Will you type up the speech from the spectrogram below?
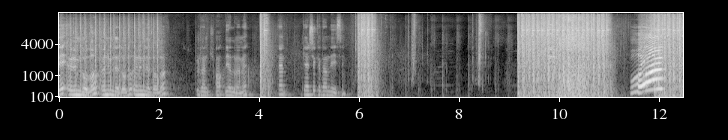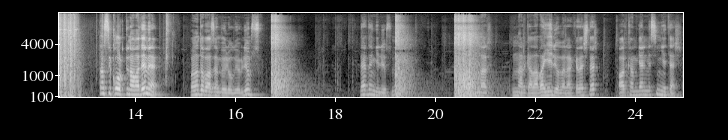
Ve önüm dolu. Önüm de dolu. Önüm de dolu. Şuradan atlayalım hemen. Sen gerçek adam değilsin. Hop! Nasıl korktun ama değil mi? Bana da bazen böyle oluyor biliyor musun? Nereden geliyorsunuz? Bunlar bunlar galaba geliyorlar arkadaşlar. Arkam gelmesin yeter.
